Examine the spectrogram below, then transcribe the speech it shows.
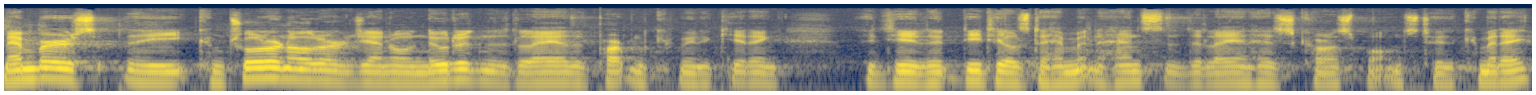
Members, the Comptroller and Auditor General noted in the delay of the Department communicating the details to him and hence the delay in his correspondence to the Committee.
